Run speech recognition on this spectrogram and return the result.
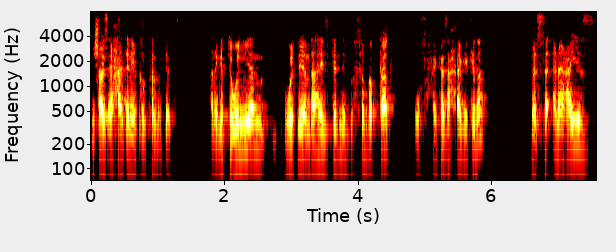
مش عايز أي حاجة تانية أكتر من كده. أنا جبت ويليان. ويليان ده هيفيدني بالخبرة بتاعته وفي كذا حاجة كده. بس أنا عايز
